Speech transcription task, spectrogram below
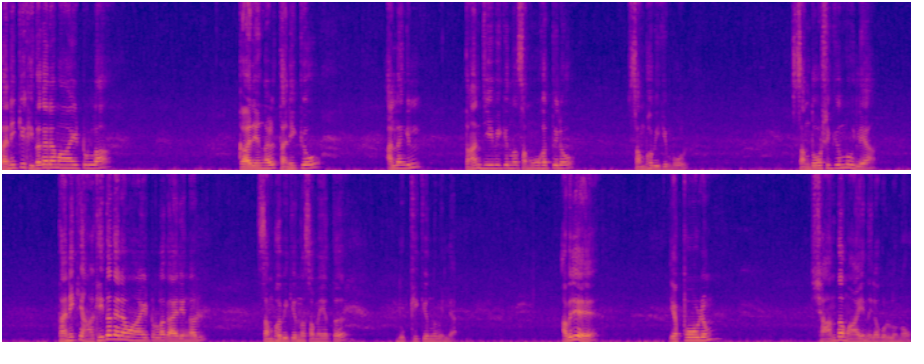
തനിക്ക് ഹിതകരമായിട്ടുള്ള കാര്യങ്ങൾ തനിക്കോ അല്ലെങ്കിൽ താൻ ജീവിക്കുന്ന സമൂഹത്തിലോ സംഭവിക്കുമ്പോൾ സന്തോഷിക്കുന്നുമില്ല തനിക്ക് അഹിതകരമായിട്ടുള്ള കാര്യങ്ങൾ സംഭവിക്കുന്ന സമയത്ത് ദുഃഖിക്കുന്നുമില്ല. അവർ എപ്പോഴും ശാന്തമായി നിലകൊള്ളുന്നു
